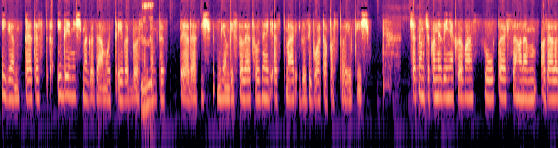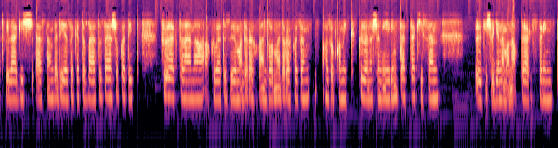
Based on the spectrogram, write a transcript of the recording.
Igen, tehát ezt idén is, meg az elmúlt évekből mm. szerintem több példát is igen vissza lehet hozni, hogy ezt már igaziból tapasztaljuk is. És hát nem csak a növényekről van szó persze, hanem az állatvilág is elszenvedi ezeket a változásokat. Itt főleg talán a, a következő madarak, vándormadarak az, azok, amik különösen érintettek, hiszen ők is ugye nem a naptár szerint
